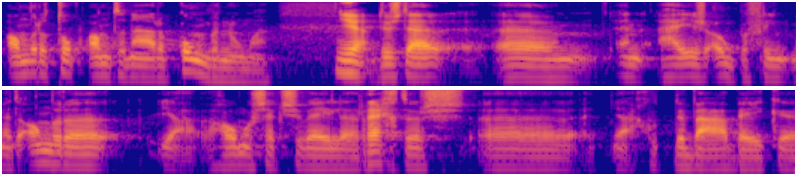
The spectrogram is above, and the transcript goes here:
andere topambtenaren kon benoemen. Ja. Dus daar, um, en hij is ook bevriend met andere ja, homoseksuele rechters, uh, ja, goed, de Wabeek uh,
